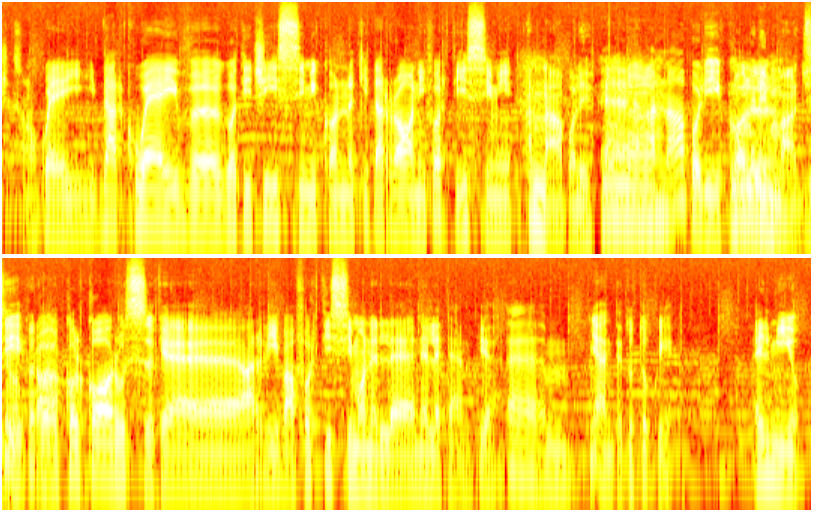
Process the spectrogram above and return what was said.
cioè, sono quei dark wave goticissimi con chitarroni fortissimi A Napoli. eh, Non- a Napoli non col, immagino, sì, però- col, col chorus che arriva fortissimo nelle, nelle tempie. Ehm, niente, tutto qui. È il mio.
